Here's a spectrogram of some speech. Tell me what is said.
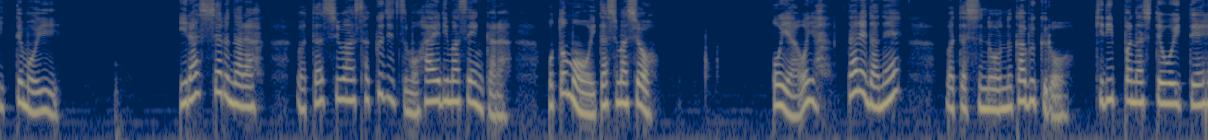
行ってもいい。いらっしゃるなら私は昨日も入りませんからお供をいたしましょう。おやおや誰だね？私のぬか袋を切りっぱなしておいて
